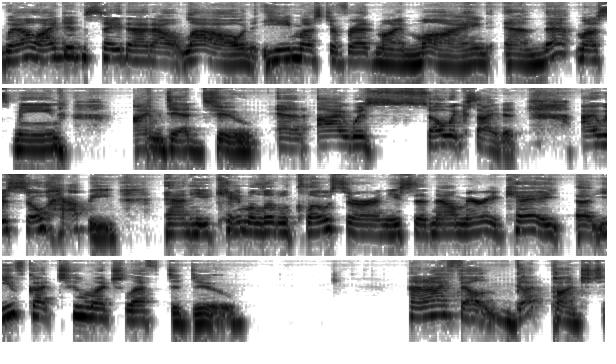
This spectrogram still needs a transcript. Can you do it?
well, I didn't say that out loud. He must have read my mind. And that must mean I'm dead too. And I was so excited. I was so happy. And he came a little closer and he said, Now, Mary Kay, uh, you've got too much left to do. And I felt gut punched.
